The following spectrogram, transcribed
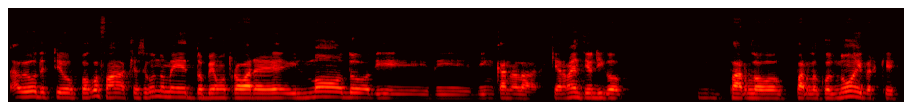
avevo detto io poco fa, cioè secondo me dobbiamo trovare il modo di, di, di incanalare. Chiaramente io dico, parlo, parlo con noi perché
